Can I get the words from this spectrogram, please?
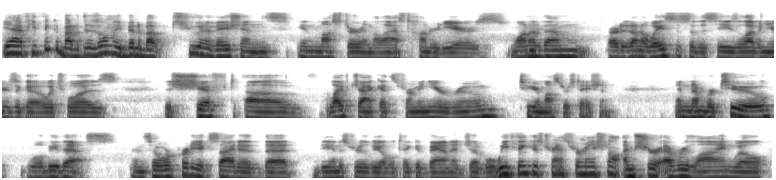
Yeah, if you think about it, there's only been about two innovations in muster in the last hundred years. One of hmm. them started on Oasis of the Seas 11 years ago, which was the shift of life jackets from in your room to your muster station. And number two will be this. And so we're pretty excited that the industry will be able to take advantage of what we think is transformational. I'm sure every line will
